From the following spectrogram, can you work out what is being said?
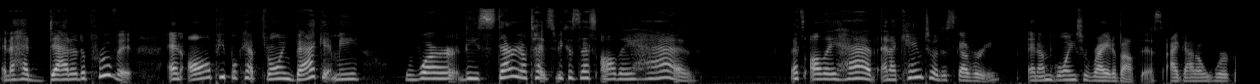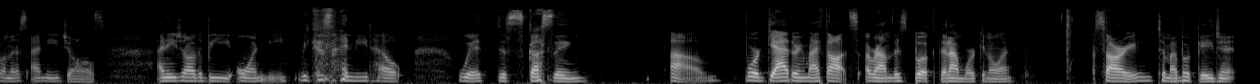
and I had data to prove it. And all people kept throwing back at me were these stereotypes because that's all they have. That's all they have. And I came to a discovery and I'm going to write about this. I got to work on this. I need y'all's I need y'all to be on me because I need help with discussing um or gathering my thoughts around this book that I'm working on. Sorry to my book agent.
